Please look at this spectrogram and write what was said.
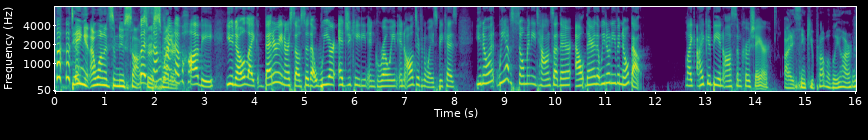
Dang it! I wanted some new socks but some kind of hobby, you know, like bettering ourselves so that we are educating and growing in all different ways. Because you know what? We have so many talents out there out there that we don't even know about. Like I could be an awesome crocheter. I think you probably are.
